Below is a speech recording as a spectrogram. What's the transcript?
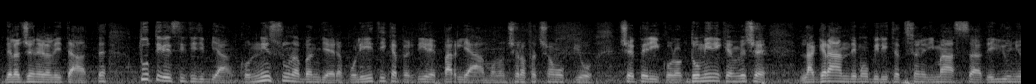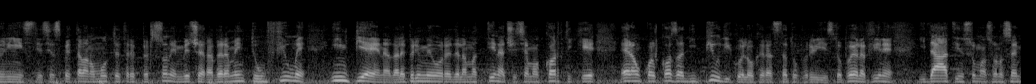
della Generalitat, tutti vestiti di bianco, nessuna bandiera politica per dire parliamo, non ce la facciamo più, c'è pericolo. Domenica invece la grande mobilitazione di massa degli unionisti, si aspettavano molte tre persone, invece era veramente un fiume in piena, dalle prime ore della mattina ci siamo accorti che era un qualcosa di più di quello che era stato previsto, poi alla fine i dati insomma sono sempre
